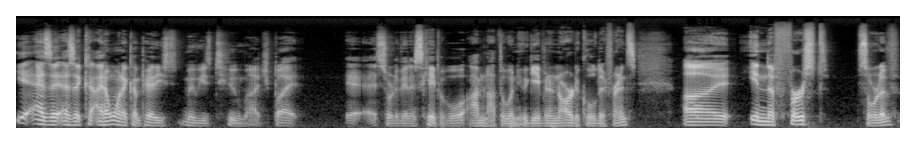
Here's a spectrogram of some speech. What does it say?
yeah as a as a I don't want to compare these movies too much, but sort of inescapable. I'm not the one who gave it an article difference. Uh, in the first sort of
